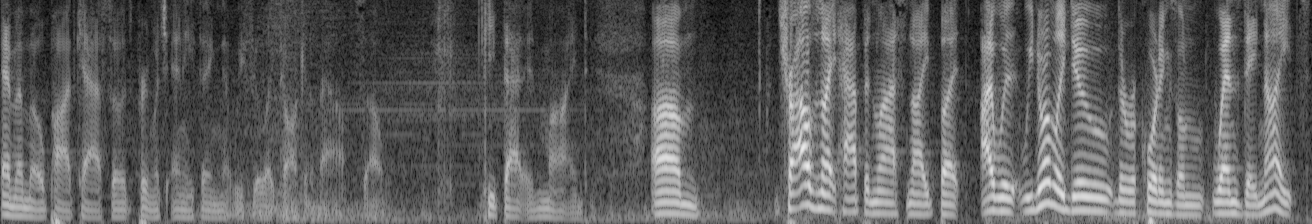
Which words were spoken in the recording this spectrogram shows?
MMO podcast, so it's pretty much anything that we feel like talking about. So keep that in mind. Um, Trials night happened last night, but I was we normally do the recordings on Wednesday nights,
